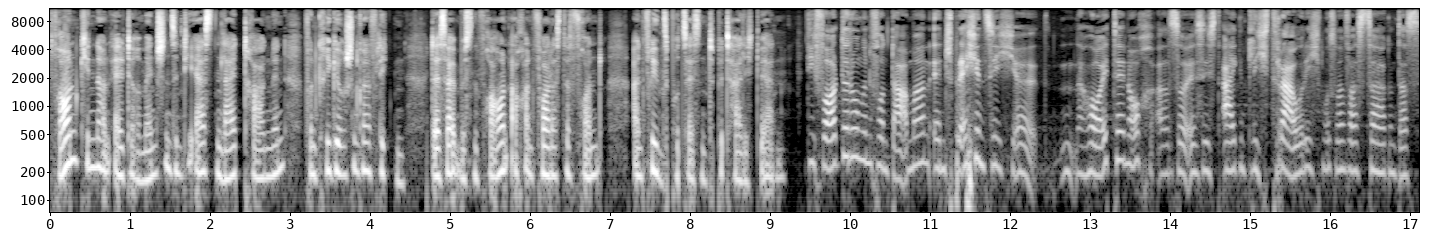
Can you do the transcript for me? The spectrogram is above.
Frauen, Kinder und ältere Menschen sind die ersten Leidtragenden von kriegerischen Konflikten. Deshalb müssen Frauen auch an vorderster Front an Friedensprozessen beteiligt werden. Die Forderungen von Daman entsprechen sich äh, heute noch. Also es ist eigentlich traurig, muss man fast sagen, dass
